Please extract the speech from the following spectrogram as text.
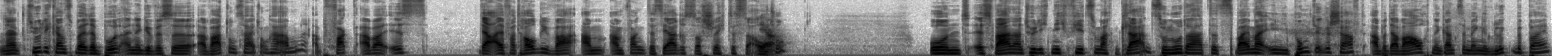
natürlich kannst du bei Red Bull eine gewisse Erwartungshaltung haben. Ab- Fakt aber ist, der Alpha Tauri war am Anfang des Jahres das schlechteste Auto. Ja. Und es war natürlich nicht viel zu machen. Klar, Tsunoda hat es zweimal in die Punkte geschafft, aber da war auch eine ganze Menge Glück mit bei.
